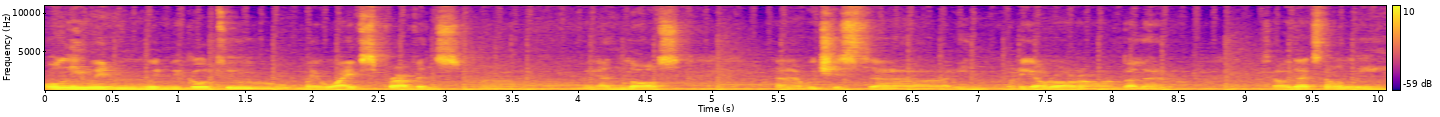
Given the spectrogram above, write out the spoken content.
only when when we go to my wife's province, uh, my in-laws, uh, which is uh, in Maria Aurora or Air. So that's the only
